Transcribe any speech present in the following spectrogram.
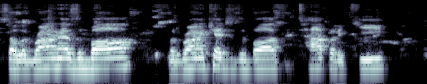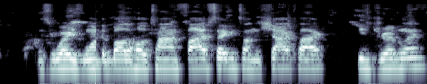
So LeBron has the ball. LeBron catches the ball at the top of the key. This is where he's wanted the ball the whole time. Five seconds on the shot clock. He's dribbling.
